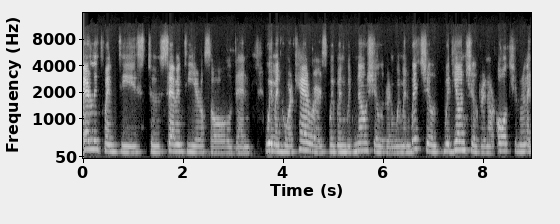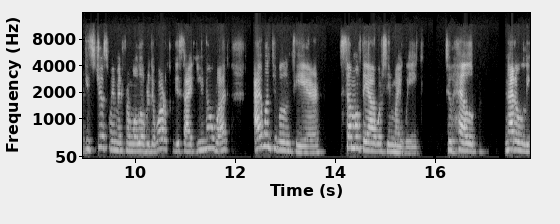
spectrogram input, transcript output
early 20s to 70 years old and women who are carers women with no children women with children with young children or old children. Like it's just women from all over the world who decide you know what? I want to volunteer some of the hours in my week to help not only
